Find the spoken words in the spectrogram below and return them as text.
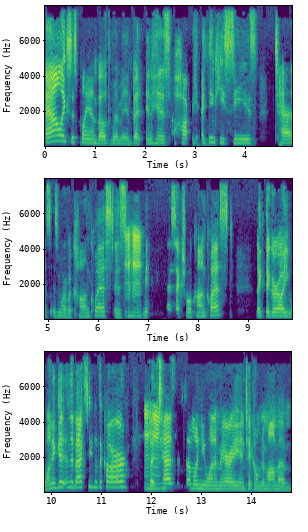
Alex is playing both women, but in his heart, I think he sees Tess as more of a conquest, as hmm a sexual conquest. Like the girl you want to get in the backseat of the car, Mm-hmm. but Tess is someone you want to marry and take home to mama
